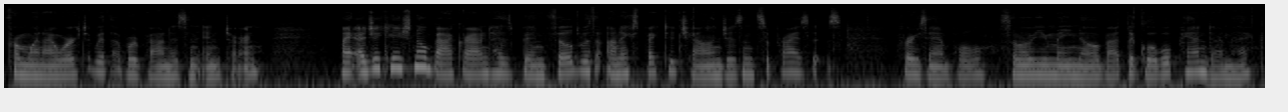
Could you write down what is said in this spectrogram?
from when I worked with Upward Bound as an intern. My educational background has been filled with unexpected challenges and surprises. For example, some of you may know about the global pandemic,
